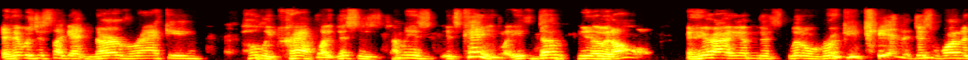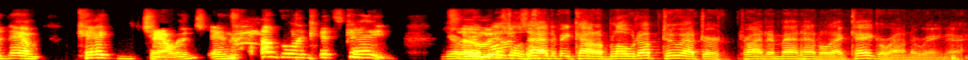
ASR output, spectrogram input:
And it was just like that nerve wracking, holy crap, like this is, I mean, it's, it's Kane. Like he's done, you know, it all. And here I am, this little rookie kid that just won a damn keg challenge, and I'm going against Kane. Your, so your muscles was, had to be kind of blowed up too after trying to manhandle that keg around the ring there.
